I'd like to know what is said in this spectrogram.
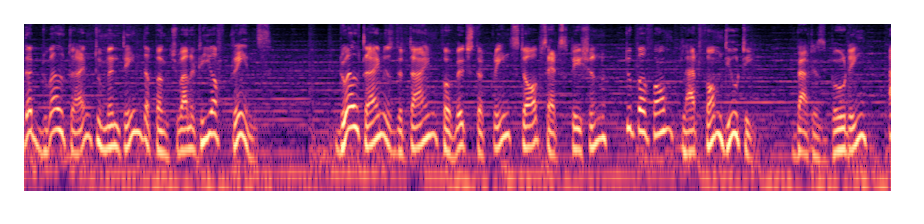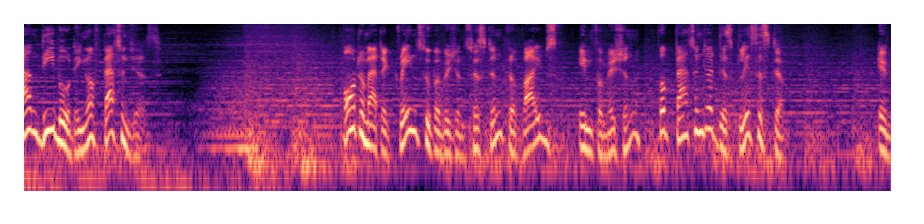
the dwell time to maintain the punctuality of trains. Dwell time is the time for which the train stops at station to perform platform duty, that is boarding and deboarding of passengers. Automatic Train Supervision System provides information for passenger display system. In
